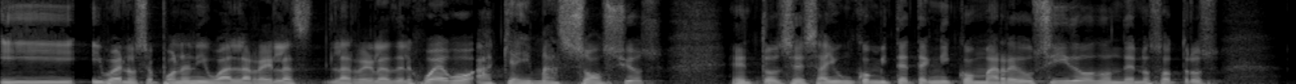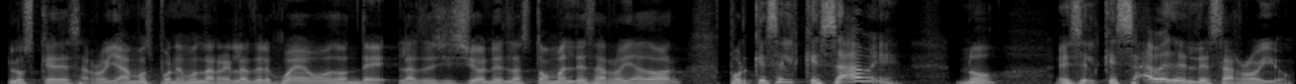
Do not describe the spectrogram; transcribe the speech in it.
Y, bueno, se ponen igual las reglas, las reglas del juego. Aquí hay más socios. Entonces hay un comité técnico más reducido donde nosotros, los que desarrollamos, ponemos las reglas del juego, donde las decisiones las toma el desarrollador, porque es el que sabe, ¿no? Es el que sabe del desarrollo.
